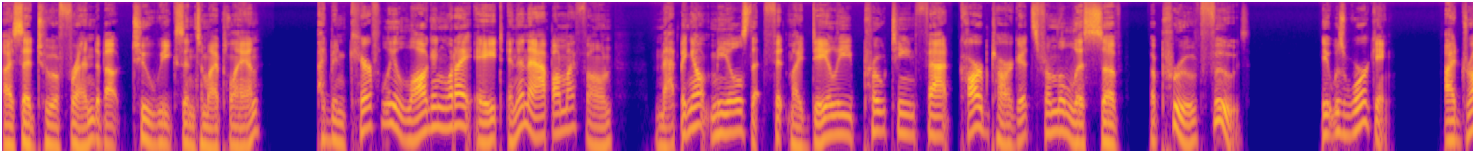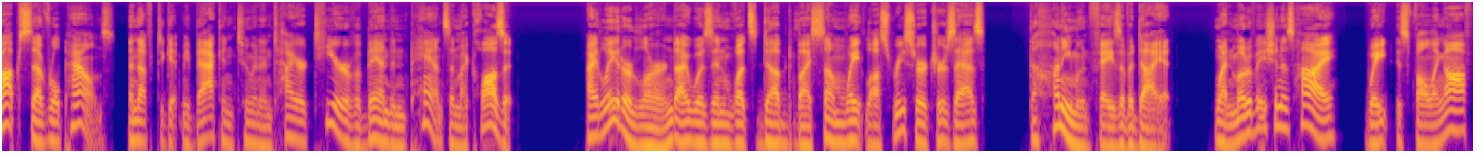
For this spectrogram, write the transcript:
I said to a friend about two weeks into my plan. I'd been carefully logging what I ate in an app on my phone, mapping out meals that fit my daily protein, fat, carb targets from the lists of approved foods. It was working. I dropped several pounds, enough to get me back into an entire tier of abandoned pants in my closet. I later learned I was in what's dubbed by some weight loss researchers as the honeymoon phase of a diet, when motivation is high, weight is falling off,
